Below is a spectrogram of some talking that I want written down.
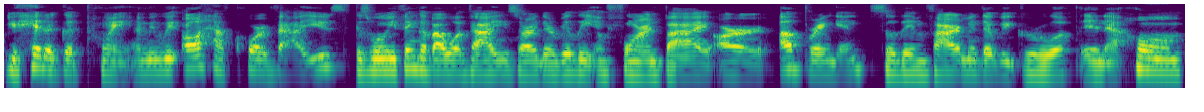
You hit a good point. I mean, we all have core values because when we think about what values are, they're really informed by our upbringing. So the environment that we grew up in at home,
